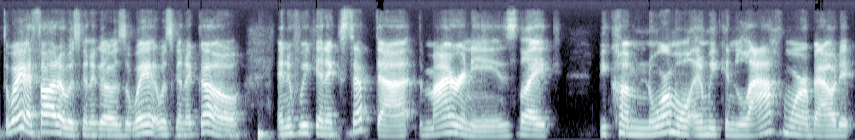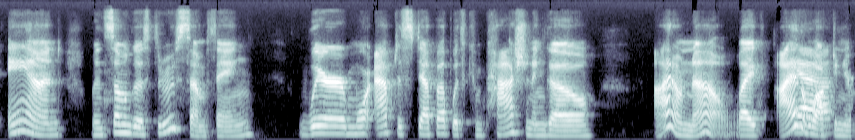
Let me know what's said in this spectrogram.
the way I thought it was going to go is the way it was going to go. And if we can accept that, the ironies like become normal and we can laugh more about it. And when someone goes through something, we're more apt to step up with compassion and go, I don't know. Like I haven't Yeah. walked in your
